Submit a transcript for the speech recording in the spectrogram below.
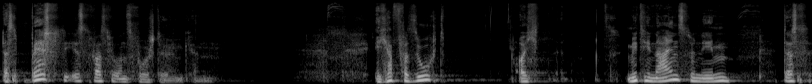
das Beste ist, was wir uns vorstellen können. Ich habe versucht, euch mit hineinzunehmen, dass,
